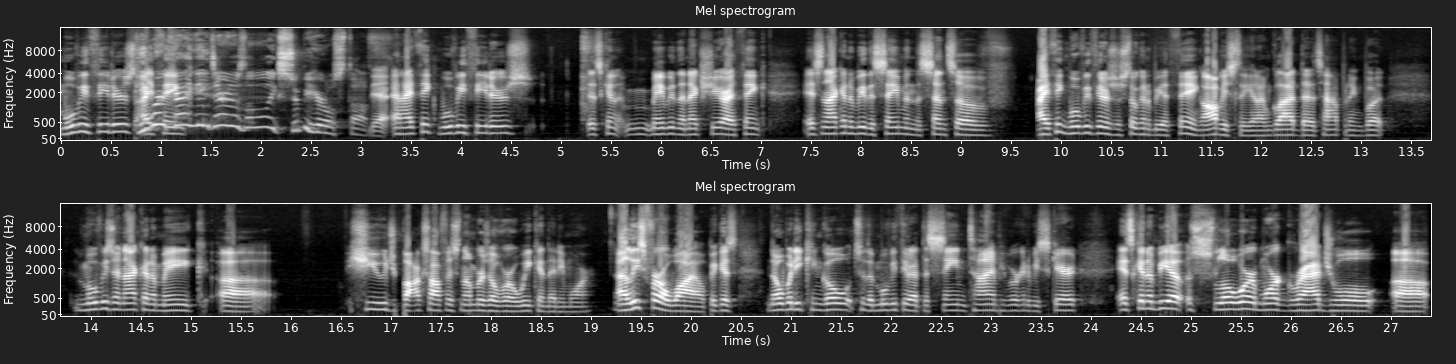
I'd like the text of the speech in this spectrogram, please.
Movie theaters, People I are think. kind of getting tired of this little like superhero stuff. Yeah, and I think movie theaters, it's gonna maybe the next year. I think it's not gonna be the same in the sense of. I think movie theaters are still gonna be a thing, obviously, and I'm glad that it's happening. But movies are not gonna make uh, huge box office numbers over a weekend anymore. At least for a while, because nobody can go to the movie theater at the same time. People are gonna be scared. It's gonna be a, slower, more gradual. Uh,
